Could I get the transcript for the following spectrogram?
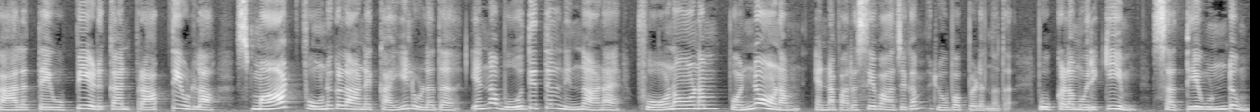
കാലത്തെ ഒപ്പിയെടുക്കാൻ പ്രാപ്തിയുള്ള സ്മാർട്ട് ഫോണുകളാണ് കയ്യിലുള്ളത് എന്ന ബോധ്യത്തിൽ നിന്നാണ് ഫോണോണം പൊന്നോണം എന്ന പരസ്യവാചകം രൂപപ്പെടുന്നത്. പൂക്കളം ഒരുക്കിയും സദ്യ ഉണ്ടും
